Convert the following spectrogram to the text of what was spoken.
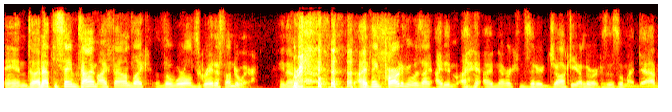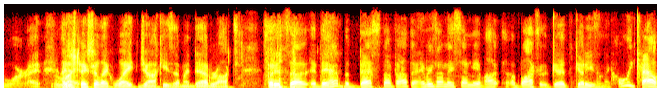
and uh, and at the same time, I found like the world's greatest underwear. You know. I think part of it was I, I didn't I I never considered jockey underwear because this is what my dad wore, right? right? I just picture like white jockeys that my dad rocked. But it's uh they have the best stuff out there. Every time they send me a, bo- a box of good goodies, I'm like, holy cow!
